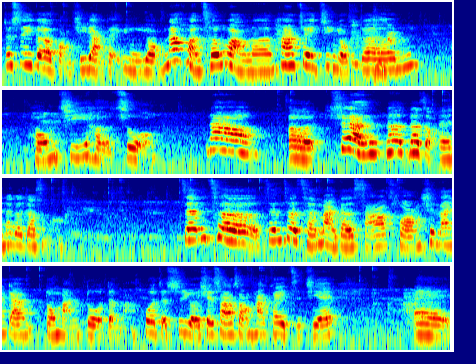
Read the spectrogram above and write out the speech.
这是一个广积量的运用。那缓称网呢，它最近有跟宏基合作。那呃，虽然那那种哎，那个叫什么？侦测侦测尘螨的纱窗现在应该都蛮多的嘛，或者是有一些纱窗它可以直接，哎，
